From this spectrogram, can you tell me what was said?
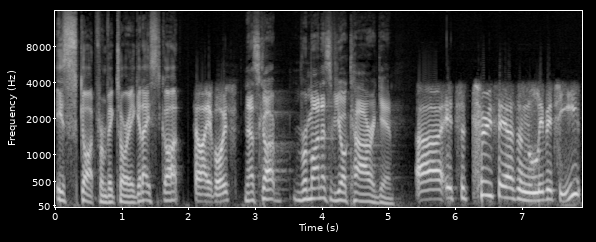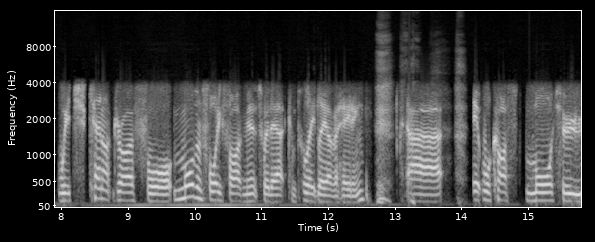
is Scott from Victoria. G'day, Scott. How are you, boys? Now, Scott, remind us of your car again. Uh, it's a 2000 Liberty, which cannot drive for more than 45 minutes without completely overheating. Uh, it will cost more to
